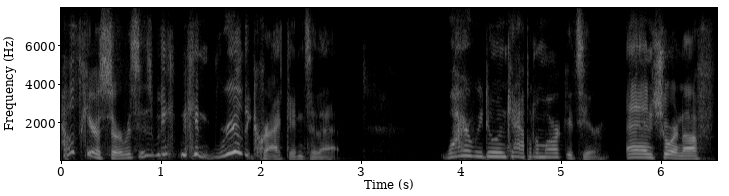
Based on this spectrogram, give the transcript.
Healthcare services, we, we can really crack into that. why are we doing capital markets here? And sure enough,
